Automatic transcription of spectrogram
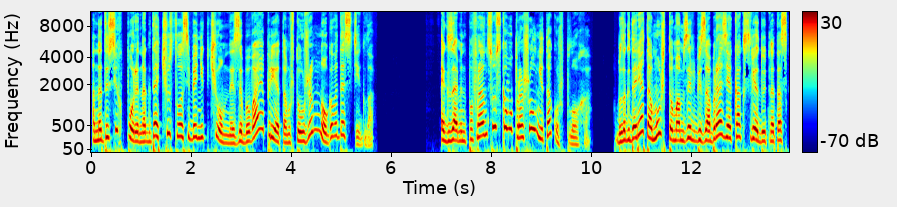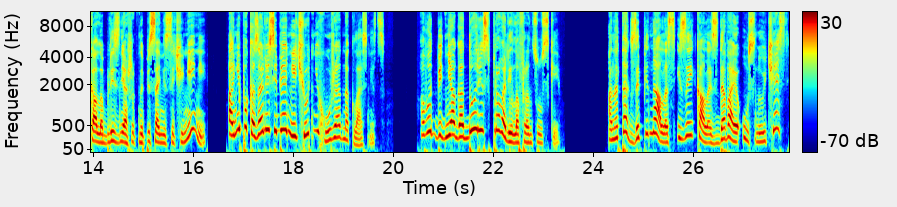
Она до сих пор иногда чувствовала себя никчемной, забывая при этом, что уже многого достигла. Экзамен по французскому прошел не так уж плохо. Благодаря тому, что мамзель Безобразия как следует натаскала близняшек в написании сочинений, они показали себя ничуть не хуже одноклассниц. А вот бедняга Дорис провалила французский. Она так запиналась и заикалась, сдавая устную часть,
